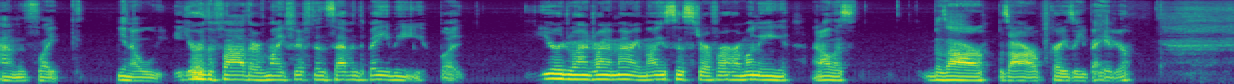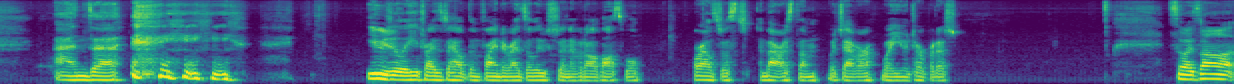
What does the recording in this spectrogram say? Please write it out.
And it's like, you know, you're the father of my fifth and seventh baby, but you're trying, trying to marry my sister for her money and all this bizarre, bizarre, crazy behavior and uh, usually he tries to help them find a resolution if at all possible, or else just embarrass them, whichever way you interpret it. So I saw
